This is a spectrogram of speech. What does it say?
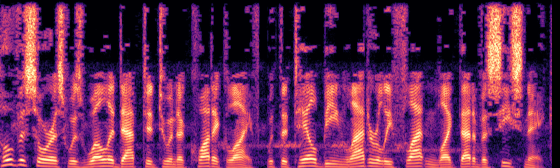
Hovasaurus was well adapted to an aquatic life, with the tail being laterally flattened like that of a sea snake.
